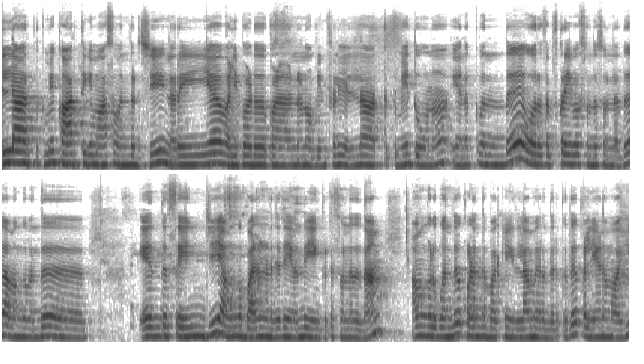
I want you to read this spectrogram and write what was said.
எல்லாத்துக்குமே கார்த்திகை மாதம் வந்துடுச்சு. நிறைய வழிபாடு பண்ணணும் அப்படின்னு சொல்லி எல்லாத்துக்குமே தோணும். எனக்கு வந்து ஒரு சப்ஸ்கிரைபர்ஸ் வந்து சொன்னது அவங்க வந்து எந்த செஞ்சு அவங்க பலன் அடைஞ்சதை வந்து என்கிட்ட சொன்னது தான் அவங்களுக்கு வந்து குழந்தை பாக்கியம் இல்லாமல் இருந்திருக்குது. கல்யாணமாகி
